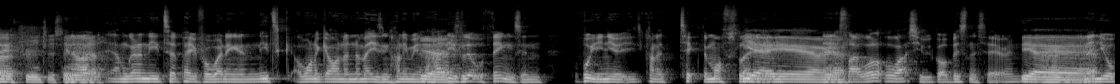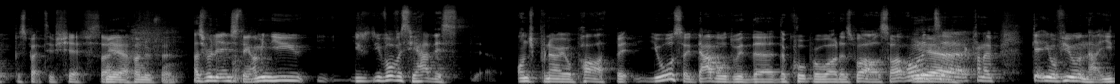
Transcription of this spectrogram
know that's interesting. you know, yeah. I, am going to need to pay for a wedding and need to, I want to go on an amazing honeymoon. I had these little things, and before you knew it, you kind of tick them off slowly. Yeah, yeah, yeah, And yeah. it's like, well, oh, actually, we've got a business here, and Yeah, um, yeah, yeah, and then your perspective shifts. So yeah, hundred percent. that's really interesting. I mean, you, you you've obviously had this entrepreneurial path, but you also dabbled with the the corporate world as well. So I wanted Yeah. to kind of get your view on that. You,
